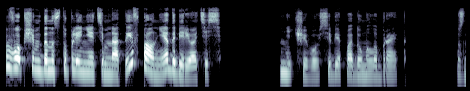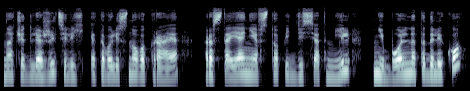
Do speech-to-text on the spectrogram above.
В общем, до наступления темноты вполне доберетесь». «Ничего себе», — подумала Брайт. «Значит, для жителей этого лесного края расстояние в 150 миль не больно-то далеко?»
